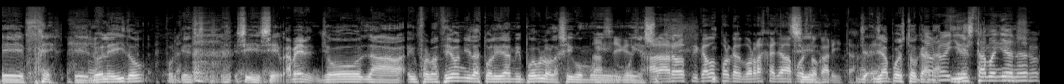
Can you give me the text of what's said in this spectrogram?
Eh, eh, lo he leído porque sí, sí. A ver, yo la información y la actualidad de mi pueblo la sigo muy, muy Ahora lo explicamos porque el borrasca ya ha puesto carita. Ya, ha puesto cara. y esta mañana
